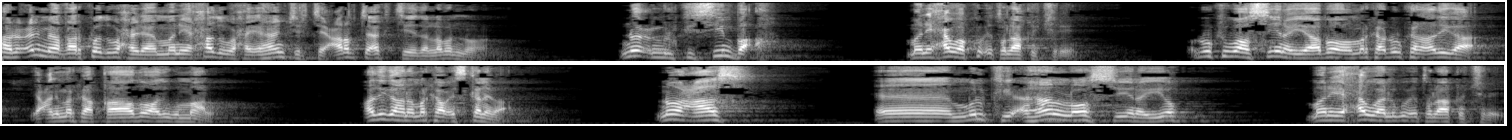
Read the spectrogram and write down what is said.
Ahlucilmiga qaarkood waxay dhahaan maniixadu waxay ahaan jirtay carabta agteeda laba nooc. Nooc mulkisiinba ah. Maniixa waa ku itlaaqi jireen. Dhulkii waa siinayaaba oo markaa dhulkan adiga yani markaa qaado adigu maal. Adigaana markaaba iskaleba noocaas mulki ahaan loo siinayo maniixa waa lagu itlaaqi jiray.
